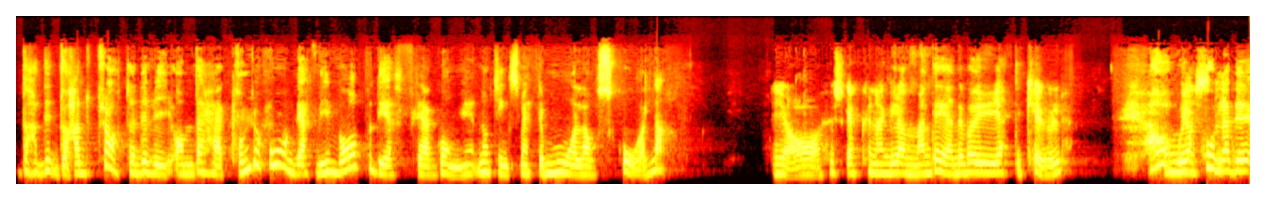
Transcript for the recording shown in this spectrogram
Då, hade, då hade, pratade vi om det här, kom du ihåg det att vi var på det flera gånger, någonting som hette Måla och skåla? Ja, hur ska jag kunna glömma det? Det var ju jättekul. Och jag kollade,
